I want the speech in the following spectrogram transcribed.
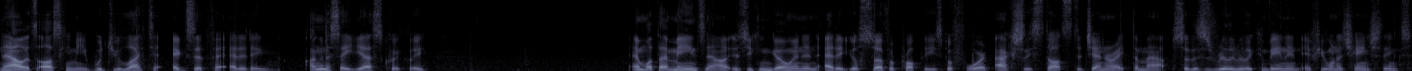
Now it's asking me, would you like to exit for editing? I'm going to say yes quickly. And what that means now is you can go in and edit your server properties before it actually starts to generate the map. So this is really, really convenient if you want to change things.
